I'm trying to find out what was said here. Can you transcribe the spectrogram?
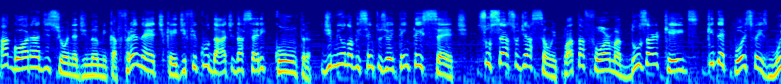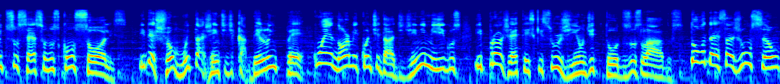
Agora adicione a dinâmica frenética e dificuldade da série Contra, de 1987, sucesso de ação e plataforma dos arcades, que depois fez muito sucesso nos consoles Cheers. E deixou muita gente de cabelo em pé, com a enorme quantidade de inimigos e projéteis que surgiam de todos os lados. Toda essa junção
